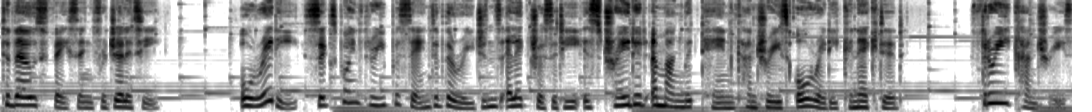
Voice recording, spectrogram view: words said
to those facing fragility. Already, 6.3% of the region's electricity is traded among the 10 countries already connected. Three countries,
